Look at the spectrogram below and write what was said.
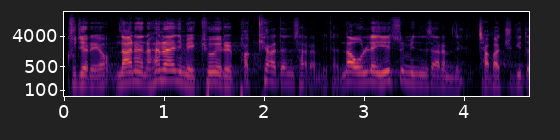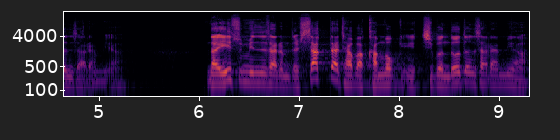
구절에요. 나는 하나님의 교회를 박해하던 사람이다. 나 원래 예수 믿는 사람들 잡아 죽이던 사람이야. 나 예수 믿는 사람들 싹 다 잡아 감옥에 집어 넣던 사람이야.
